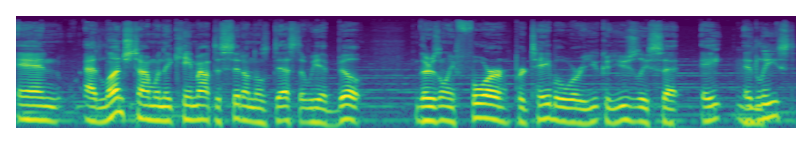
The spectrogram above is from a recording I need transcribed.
and at lunchtime when they came out to sit on those desks that we had built, there's only four per table where you could usually set 8 at mm-hmm. least,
